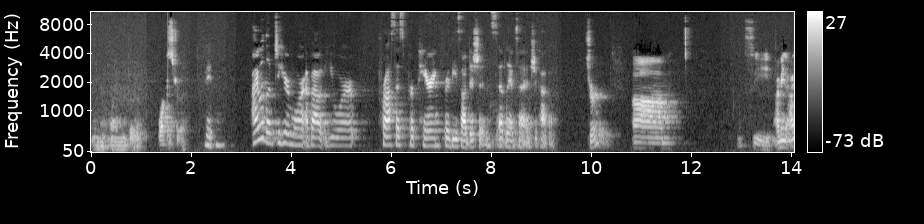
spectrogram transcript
when you're playing with the orchestra. Right. I would love to hear more about your process preparing for these auditions, Atlanta and Chicago. Sure. Um, let's see. I mean, I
